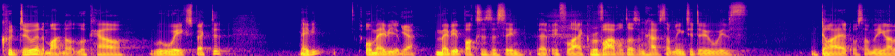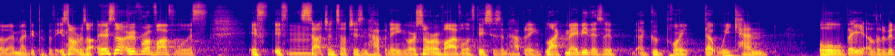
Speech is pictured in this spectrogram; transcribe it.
could do, and it might not look how we expect it. Maybe, or maybe it, Yeah. maybe it boxes us in that if like revival doesn't have something to do with diet or something, I don't know. Maybe people think it's not result. It's not revival if if if Mm. such and such isn't happening, or it's not revival if this isn't happening. Like maybe there's a, a good point that we can all be a little bit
